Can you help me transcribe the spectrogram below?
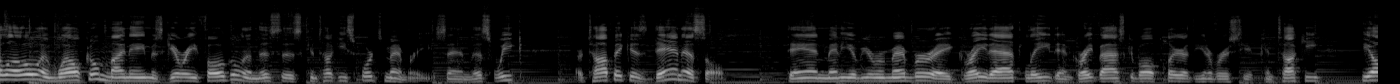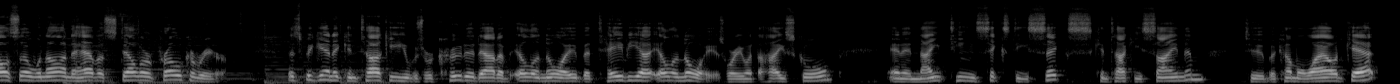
Hello and welcome. My name is Gary Fogle, and this is Kentucky Sports Memories. And this week, our topic is Dan Issel. Dan, many of you remember, a great athlete and great basketball player at the University of Kentucky. He also went on to have a stellar pro career. Let's begin at Kentucky. He was recruited out of Illinois, Batavia, Illinois is where he went to high school. And in 1966, Kentucky signed him to become a Wildcat.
